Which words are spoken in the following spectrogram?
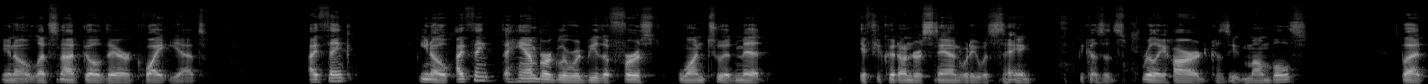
You know, let's not go there quite yet. I think, you know, I think the Hamburglar would be the first one to admit if you could understand what he was saying, because it's really hard because he mumbles. But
